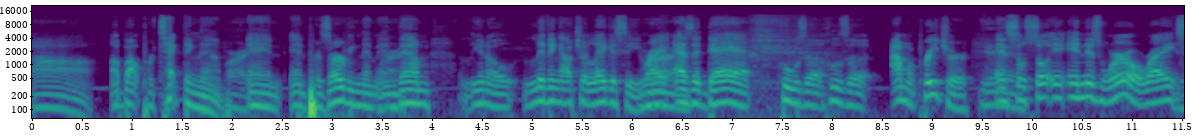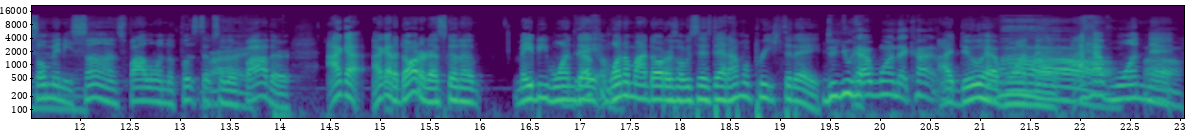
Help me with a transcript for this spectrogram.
uh about protecting them Right. and and preserving them and them you know living out your legacy right, Right. as a dad who's a who's a I'm a preacher, Yeah. and so so in, in this world, right? So many sons following the footsteps of their father. I got I got a daughter that's gonna maybe one day. Definitely. One of my daughters always says, "Dad, I'm gonna preach today." Do you have one that kind of? I do have one that I have one that Wow.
